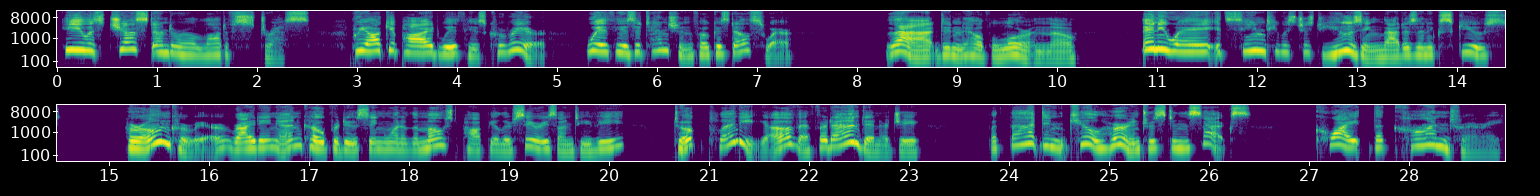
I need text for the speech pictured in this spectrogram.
He was just under a lot of stress, preoccupied with his career, with his attention focused elsewhere. That didn't help Lauren, though. Anyway, it seemed he was just using that as an excuse. Her own career, writing and co producing one of the most popular series on TV, took plenty of effort and energy. But that didn't kill her interest in sex. Quite the contrary.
